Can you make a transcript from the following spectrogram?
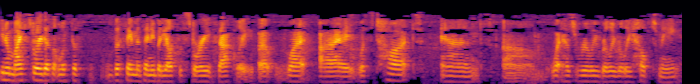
you know, my story doesn't look the, the same as anybody else's story exactly, but what I was taught and um, what has really, really, really helped me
